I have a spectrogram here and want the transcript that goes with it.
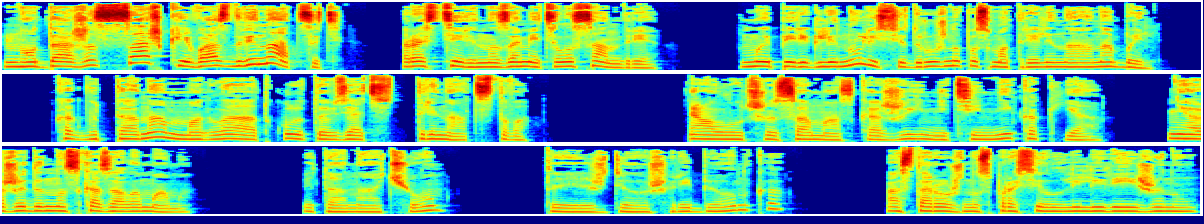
«Но даже с Сашкой вас двенадцать», — растерянно заметила Сандрия. Мы переглянулись и дружно посмотрели на Аннабель. Как будто она могла откуда-то взять тринадцатого. «А лучше сама скажи, не тяни, как я», — неожиданно сказала мама. «Это она о чем? Ты ждешь ребенка?» — осторожно спросил Лилирей жену.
